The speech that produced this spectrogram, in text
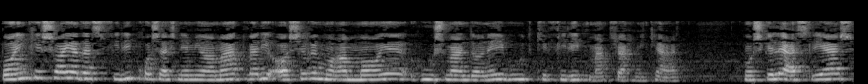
با اینکه شاید از فیلیپ خوشش نمی آمد ولی عاشق معمای هوشمندانه بود که فیلیپ مطرح می کرد. مشکل اصلیش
